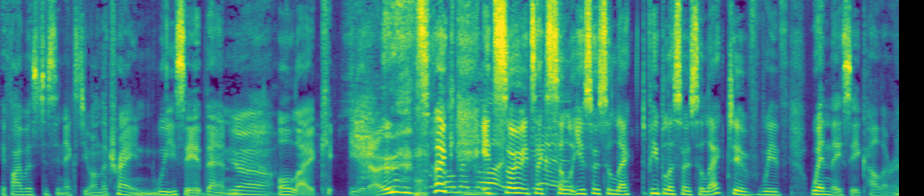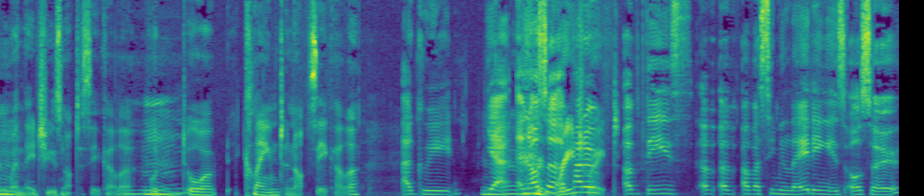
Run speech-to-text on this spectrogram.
if I was to sit next to you on the train, will you see it then? Yeah. Or like you know, it's like Oh my God, it's so it's like yeah. sele- you're so select. People are so selective with when they see color and Mm. when they choose not to see color Mm-hmm. or, or claim to not see color. Agreed. Yeah, Yeah. and also a part of, of these of, of, of assimilating is also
